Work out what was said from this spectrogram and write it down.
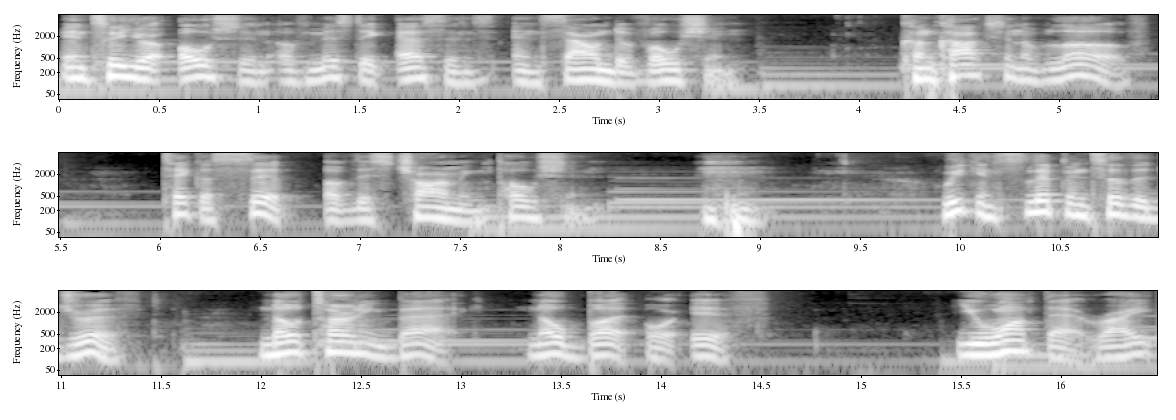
into your ocean of mystic essence and sound devotion. Concoction of love, take a sip of this charming potion. We can slip into the drift. No turning back, no but or if. You want that, right?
